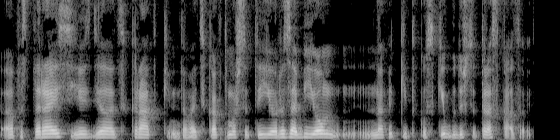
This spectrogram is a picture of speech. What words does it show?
А, постараюсь ее сделать кратким. Давайте как-то, может, это ее разобьем на какие-то куски, буду что-то рассказывать.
